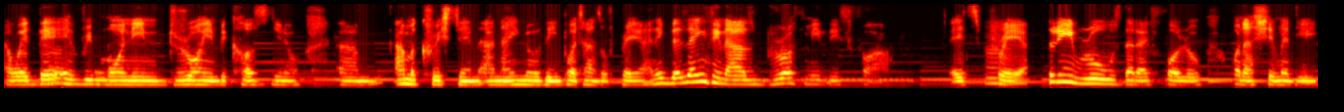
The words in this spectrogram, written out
and we're there mm. every morning drawing because you know um, I'm a Christian and I know the importance of prayer. And if there's anything that has brought me this far, it's mm. prayer. Three rules that I follow unashamedly:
